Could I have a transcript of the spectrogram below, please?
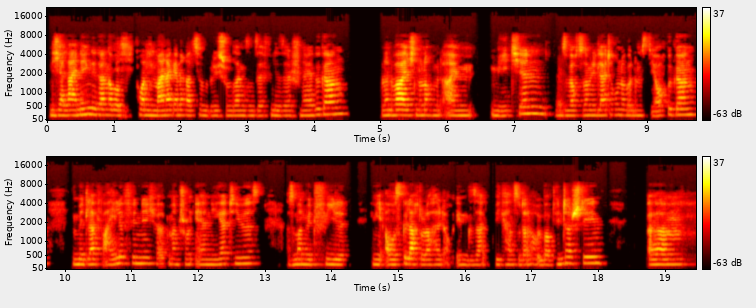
nicht alleine hingegangen, aber von meiner Generation würde ich schon sagen, sind sehr viele sehr schnell gegangen. Und dann war ich nur noch mit einem Mädchen, dann sind wir auch zusammen in die Leiterrunde, aber dann ist die auch gegangen. Mittlerweile, finde ich, hört man schon eher Negatives. Also man wird viel irgendwie ausgelacht oder halt auch eben gesagt, wie kannst du da noch überhaupt hinterstehen? Ähm,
